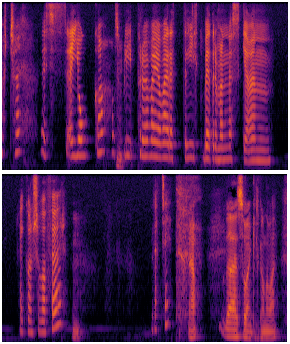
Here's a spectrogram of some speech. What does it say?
Vet ikke, jeg, jeg jogger, og så blir, prøver jeg å være et litt bedre menneske enn jeg kanskje var før. Mm. That's it. Ja, det er så enkelt kan det være.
